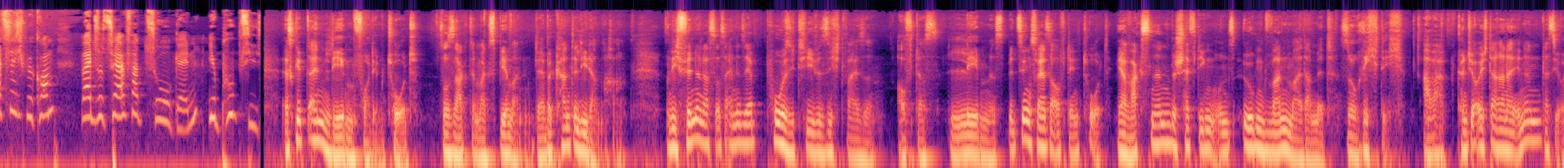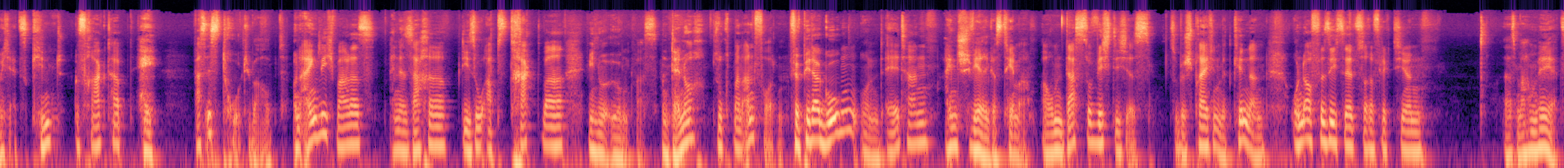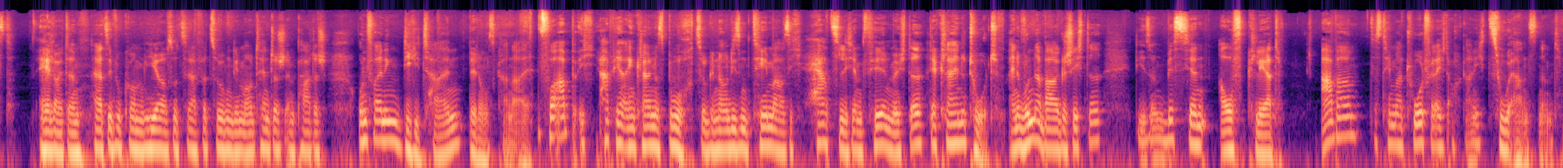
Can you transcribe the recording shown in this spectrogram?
Herzlich willkommen bei Sozial Verzogen, ihr Pupsis. Es gibt ein Leben vor dem Tod, so sagte Max Biermann, der bekannte Liedermacher. Und ich finde, dass das eine sehr positive Sichtweise auf das Leben ist, beziehungsweise auf den Tod. Wir Erwachsenen beschäftigen uns irgendwann mal damit, so richtig. Aber könnt ihr euch daran erinnern, dass ihr euch als Kind gefragt habt, hey, was ist Tod überhaupt? Und eigentlich war das eine Sache, die so abstrakt war wie nur irgendwas. Und dennoch sucht man Antworten. Für Pädagogen und Eltern ein schwieriges Thema. Warum das so wichtig ist, zu besprechen mit Kindern und auch für sich selbst zu reflektieren, das machen wir jetzt. Hey Leute, herzlich willkommen hier auf Sozial Verzogen, dem authentisch, empathisch und vor allen Dingen digitalen Bildungskanal. Vorab, ich habe hier ein kleines Buch zu genau diesem Thema, was ich herzlich empfehlen möchte. Der kleine Tod. Eine wunderbare Geschichte, die so ein bisschen aufklärt, aber das Thema Tod vielleicht auch gar nicht zu ernst nimmt.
